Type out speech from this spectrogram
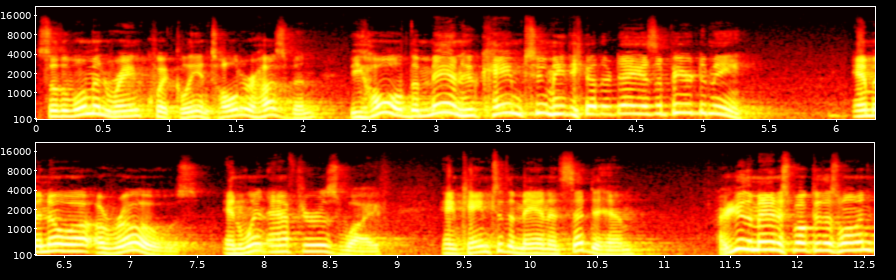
So the woman ran quickly and told her husband, Behold, the man who came to me the other day has appeared to me. And Manoah arose and went after his wife and came to the man and said to him, Are you the man who spoke to this woman?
